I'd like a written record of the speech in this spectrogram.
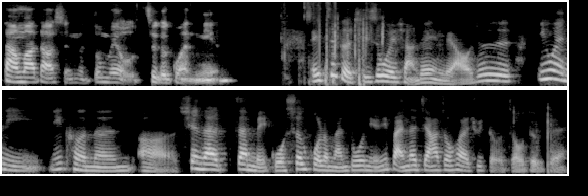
大妈大婶们都没有这个观念。哎，这个其实我也想跟你聊，就是因为你，你可能呃，现在在美国生活了蛮多年，你本来在加州，后来去德州，对不对？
